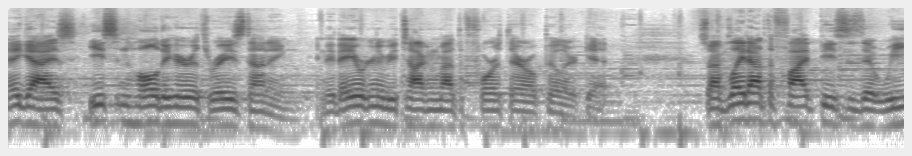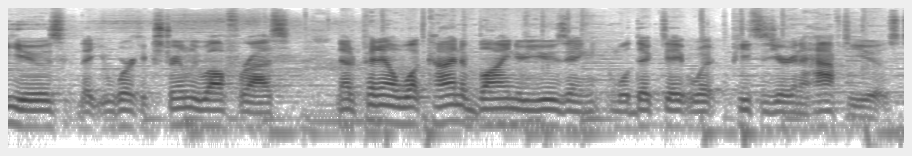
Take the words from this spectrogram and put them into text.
Hey guys, Easton Holder here with Raised Hunting, and today we're going to be talking about the Fourth Arrow Pillar Kit. So I've laid out the five pieces that we use that work extremely well for us. Now depending on what kind of blind you're using will dictate what pieces you're going to have to use.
